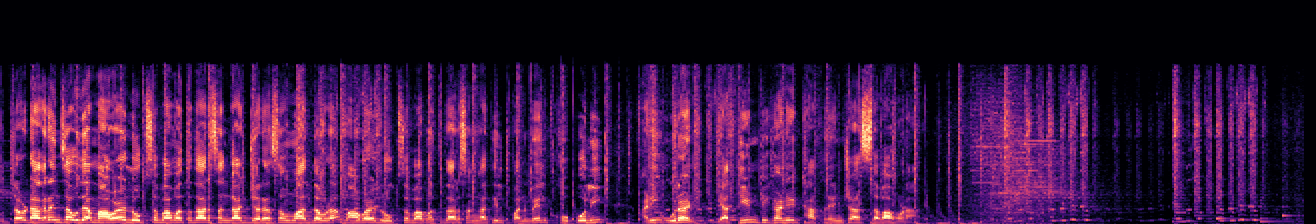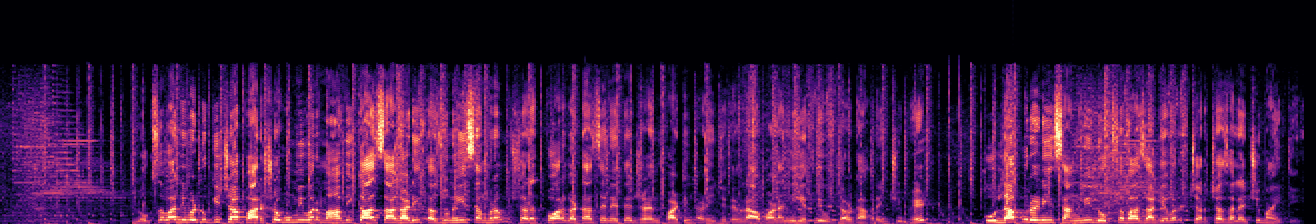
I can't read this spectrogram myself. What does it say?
उद्धव ठाकरेंचा उद्या मावळ लोकसभा मतदारसंघात जनसंवाद दौरा. मावळ लोकसभा मतदारसंघातील पनवेल खोपोली आणि उरण या तीन ठिकाणी ठाकरेंच्या सभा होणार. लोकसभा निवडणुकीच्या पार्श्वभूमीवर महाविकास आघाडीत अजूनही संभ्रम. शरद पवार गटाचे नेते जयंत पाटील आणि जितेंद्र आव्हाड यांनी घेतली उद्धव ठाकरेंची भेट. कोल्हापूर आणि सांगली लोकसभा जागेवर चर्चा झाल्याची माहिती.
